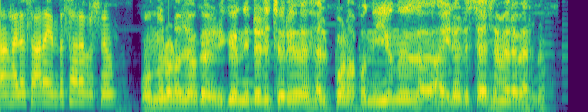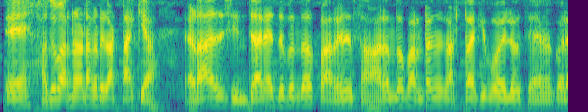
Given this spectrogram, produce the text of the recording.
ആ ഹലോ സാറേ എന്താ സാറേ പ്രശ്നം? ഒന്നുമില്ലടാ ജോക്ക എനിക്ക് നിന്റെ ഒരു ചെറിയ ഹെൽപ്പ് വേണം. അപ്പൊ നീ ഒന്ന് അതിനൊരു സ്റ്റേഷൻ വരെ വരണം. ഏ അത് പറഞ്ഞാട്ട് അങ്ങോട്ട് കട്ടാക്കിയാ എടാ ഷിൻചാനെ ഇതിപ്പോ എന്താ പറയുന്നത് സാറെന്തോ പറഞ്ഞിട്ട് അങ്ങ് കട്ടാക്കി പോയല്ലോ തേങ്ങക്കൊല.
